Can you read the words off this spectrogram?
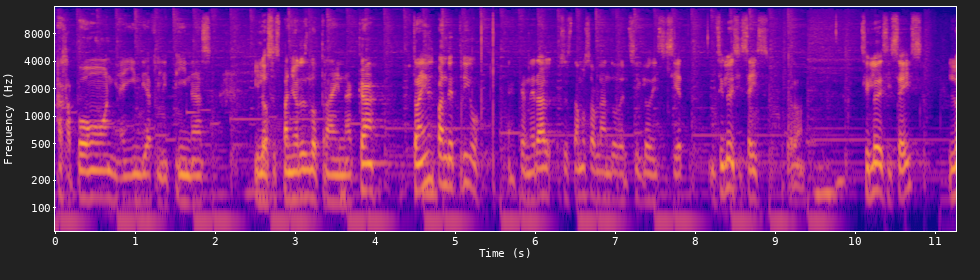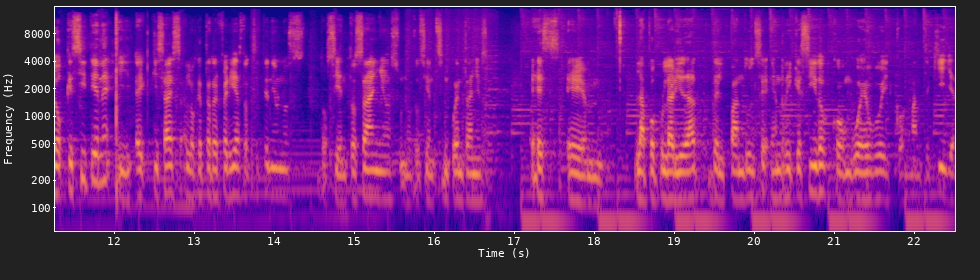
a, Japón a India, Filipinas, y los españoles lo traen acá. Traen el pan de trigo, en general, pues estamos hablando del siglo XVII, el siglo XVI, perdón. Siglo XVI. Lo que sí tiene, y eh, quizás a lo que te referías, lo que sí tiene unos 200 años, unos 250 años, es em, la popularidad del pan dulce enriquecido con huevo y con mantequilla,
